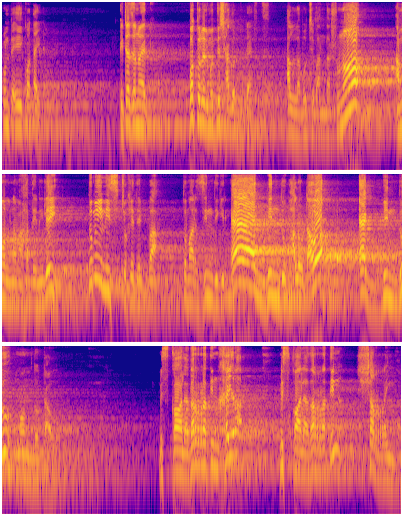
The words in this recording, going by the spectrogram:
কোনটা? এই কথা এটা। এটা যেন এক বোতলের মধ্যে সাগর ঢুকায় ফেলছে। আল্লাহ বলছে, বান্দা, শুনো, আমল নামা হাতে নিলেই তুমি নিজ চোখে দেখবা তোমার জিন্দিগির এক বিন্দু ভালোটাও, এক বিন্দু মন্দটাও। মিসকাল দার্রাতিন খাইরা, মিসকাল দার্রাতিন শাররাইয়া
